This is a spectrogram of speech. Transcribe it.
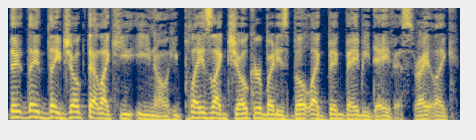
they, they they joke that like he you know he plays like Joker, but he's built like Big Baby Davis, right? Like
